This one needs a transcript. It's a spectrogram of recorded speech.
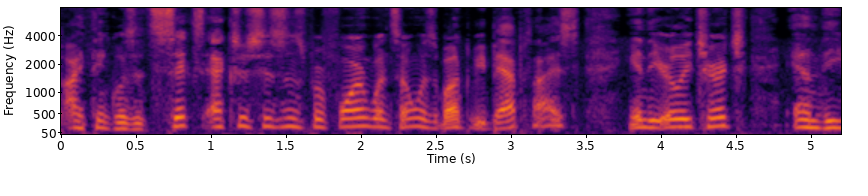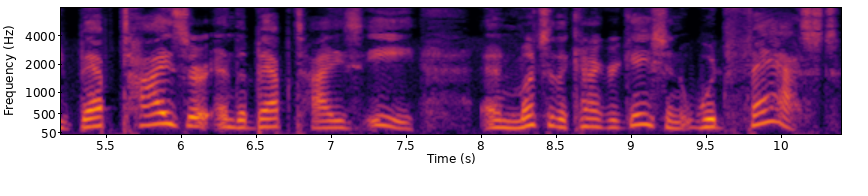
I think, was it six exorcisms performed when someone was about to be baptized in the early church? And the baptizer and the baptizee and much of the congregation would fast.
